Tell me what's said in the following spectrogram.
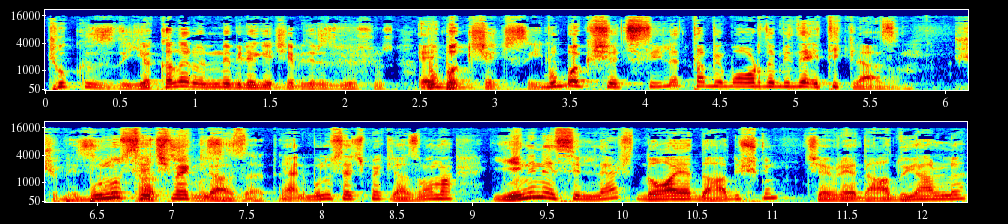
çok hızlı yakalar önüne bile geçebiliriz diyorsunuz. E, bu bakış açısıyla. Bu bakış açısıyla tabii orada bir de etik lazım. Şüphesiz Bunu seçmek lazım. zaten. Yani bunu seçmek lazım ama yeni nesiller doğaya daha düşkün, çevreye daha duyarlı,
